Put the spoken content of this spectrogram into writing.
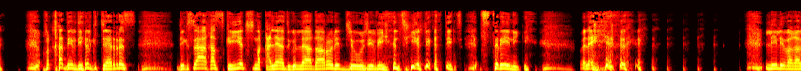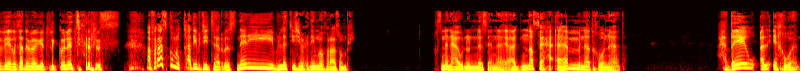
والقضيب ديالك تهرس. ديك الساعة خاصك هي تشنق عليها تقول لها ضروري تزوجي بيا أنت هي اللي غادي تستريني. اللي اللي باغا فيه الخدمه قالت لك كون تهرس. أفراسكم القضيب تيتهرس ناري بلاتي شي وحدين ما فراسهمش خصنا نعاونوا الناس هنا. هذه النصيحة أهم من هذا خونا هذا. حضيو الإخوان.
